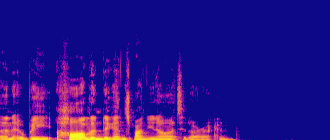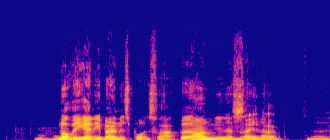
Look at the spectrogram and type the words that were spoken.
and it'll be Haaland against Man United. I reckon. Not that you get any bonus points for that, but I'm going to say that. No.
